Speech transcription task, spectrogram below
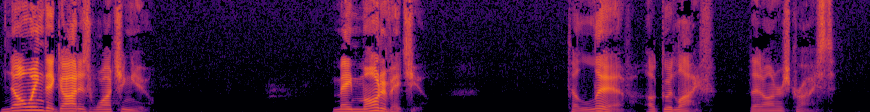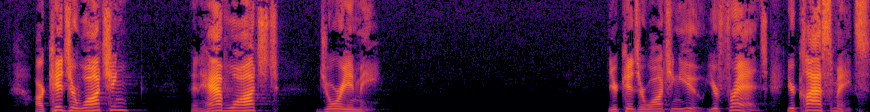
Knowing that God is watching you may motivate you to live a good life that honors Christ. Our kids are watching and have watched Jorie and me. Your kids are watching you. Your friends, your classmates,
